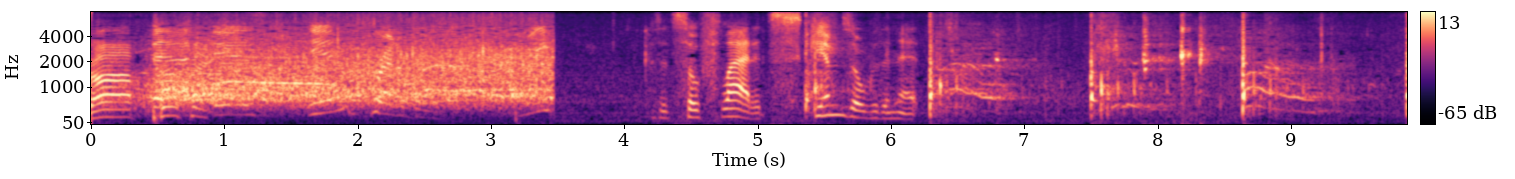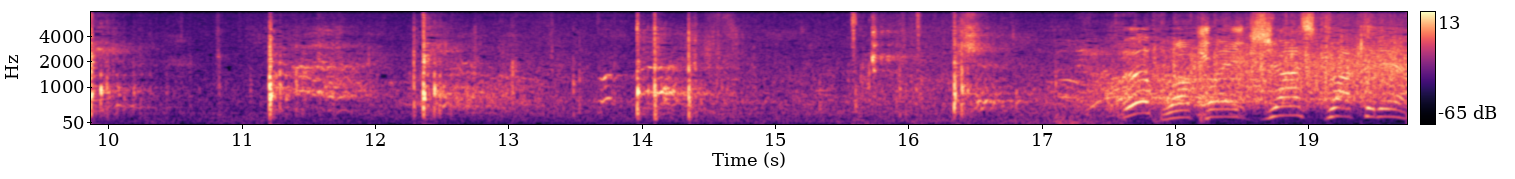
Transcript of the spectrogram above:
drop. Perfect. That is incredible. Because it's so flat, it skims over the net. Well played. Just dropped it in.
